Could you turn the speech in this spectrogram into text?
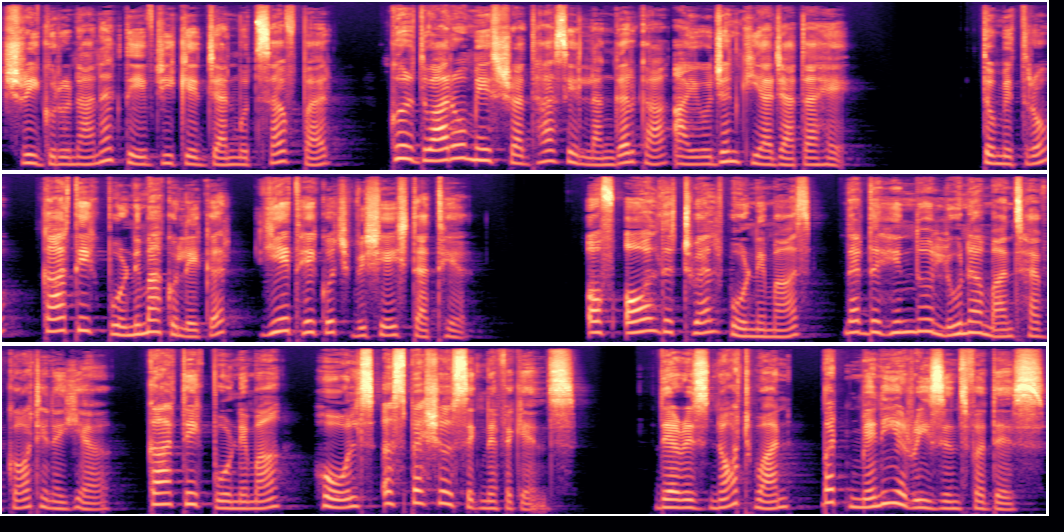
श्री गुरु नानक देव जी के जन्म उत्सव पर गुरुद्वारों में श्रद्धा से लंगर का आयोजन किया जाता है तो मित्रों, कार्तिक पूर्णिमा को लेकर ये थे कुछ विशेष तथ्य ऑफ़ ऑल द ट्वेल्व पूर्णिमाज that the Hindu lunar month have got in a year Kartik Purnima holds a special significance. There is not one, but many a reasons for this.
